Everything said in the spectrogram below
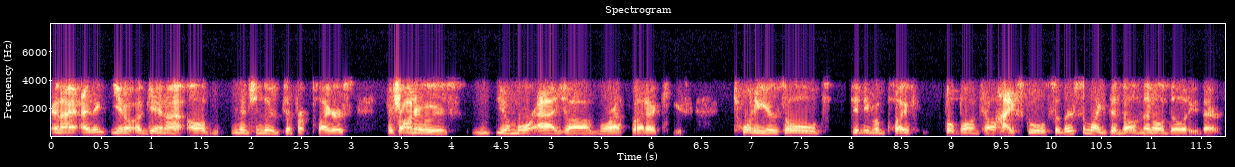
And I, I think, you know, again, I, will mention they're different players. Fashanu is, you know, more agile, more athletic. He's 20 years old, didn't even play football until high school. So there's some like developmental ability there,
